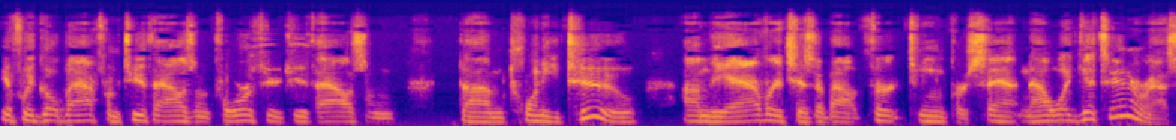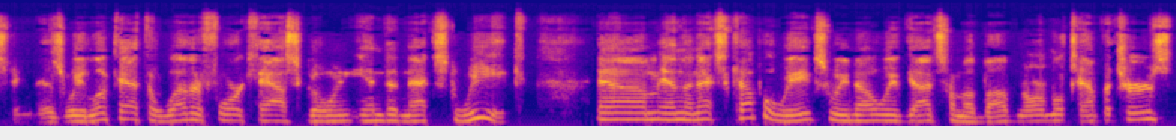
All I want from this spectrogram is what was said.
if we go back from 2004 through 2022, um, the average is about 13%. Now, what gets interesting is we look at the weather forecast going into next week. Um, in the next couple weeks, we know we've got some above normal temperatures.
